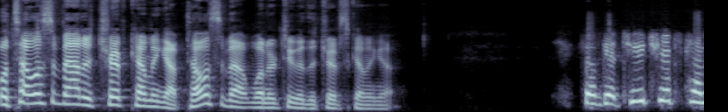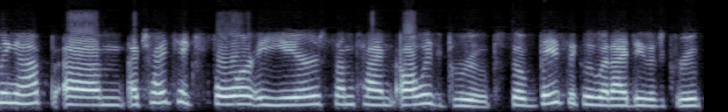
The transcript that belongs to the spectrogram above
well, tell us about a trip coming up. Tell us about one or two of the trips coming up. So I've got two trips coming up. Um, I try to take four a year, sometimes always group. So basically, what I do is group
